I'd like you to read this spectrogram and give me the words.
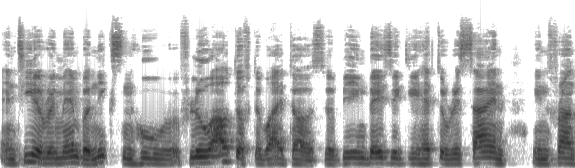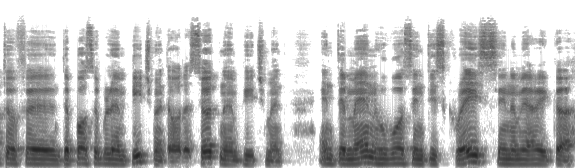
And here, remember Nixon, who flew out of the White House, uh, being basically had to resign in front of uh, the possible impeachment or the certain impeachment. And the man who was in disgrace in America,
